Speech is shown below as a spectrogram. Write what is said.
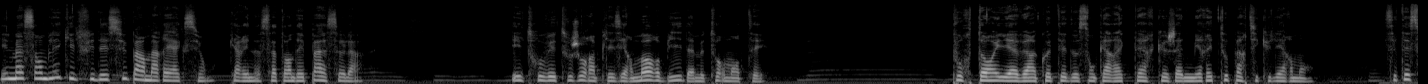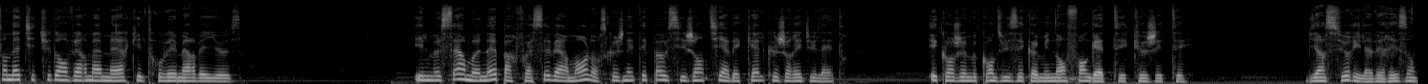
Il m'a semblé qu'il fut déçu par ma réaction, car il ne s'attendait pas à cela. Il trouvait toujours un plaisir morbide à me tourmenter. Pourtant, il y avait un côté de son caractère que j'admirais tout particulièrement. C'était son attitude envers ma mère qu'il trouvait merveilleuse. Il me sermonnait parfois sévèrement lorsque je n'étais pas aussi gentil avec elle que j'aurais dû l'être, et quand je me conduisais comme une enfant gâtée que j'étais. Bien sûr, il avait raison.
